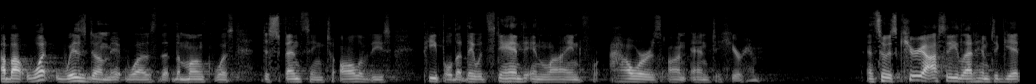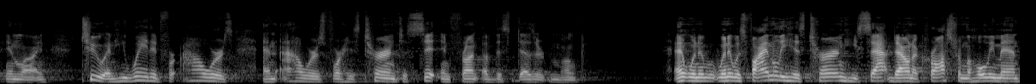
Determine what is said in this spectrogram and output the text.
about what wisdom it was that the monk was dispensing to all of these people, that they would stand in line for hours on end to hear him. And so his curiosity led him to get in line too, and he waited for hours and hours for his turn to sit in front of this desert monk. And when it, when it was finally his turn, he sat down across from the holy man,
